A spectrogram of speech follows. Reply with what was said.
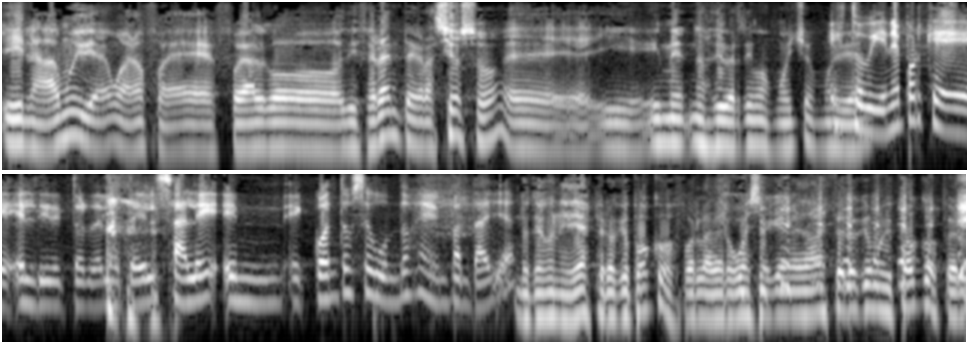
Y nada, muy bien. Bueno, fue, fue algo diferente, gracioso y, y me- nos divertimos mucho. Muy Esto bien. viene porque el director del hotel sale en eh, ¿cuántos segundos en pantalla? No tengo ni idea, espero que pocos, por la vergüenza que me da, espero que muy pocos, pero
